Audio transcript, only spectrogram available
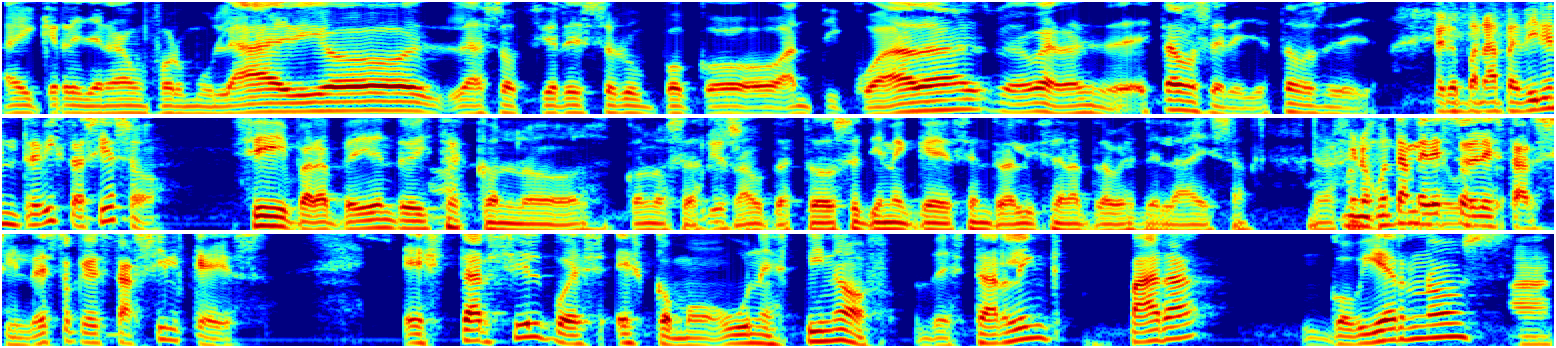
hay que rellenar un formulario, las opciones son un poco anticuadas, pero bueno, estamos en ello, estamos en ello. Pero para pedir entrevistas y eso. Sí, para pedir entrevistas con los, con los astronautas. Todo se tiene que centralizar a través de la ESA. de la Bueno, cuéntame de esto del Starship. ¿De esto que es Starship qué es? Starship, pues es como un spin-off de Starlink para gobiernos Ah.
